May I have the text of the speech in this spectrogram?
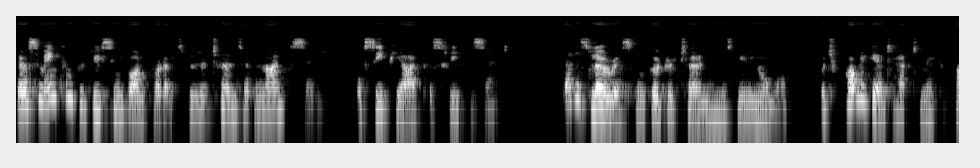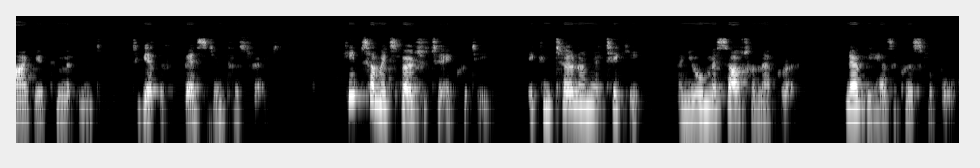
There are some income producing bond products with returns over 9% or CPI plus 3%. That is low risk and good return in this new normal, but you're probably going to have to make a five year commitment to get the best interest rate. Keep some exposure to equity. It can turn on a ticky and you'll miss out on that growth. Nobody has a crystal ball.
